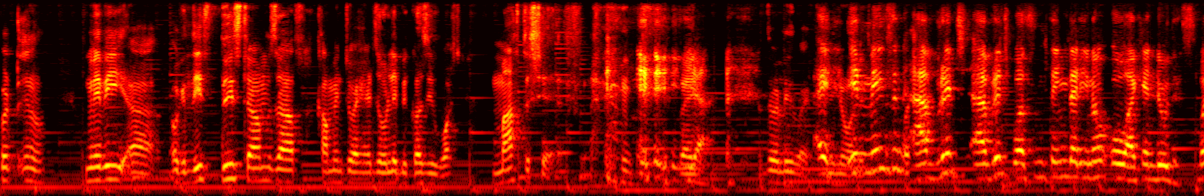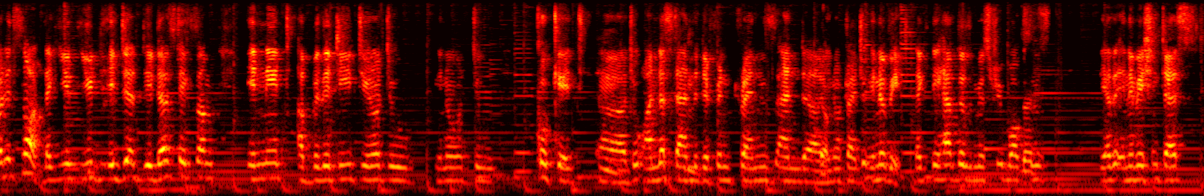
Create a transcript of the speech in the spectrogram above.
but you know, maybe uh, okay. These these terms have come into our heads only because you watch MasterChef. Right. yeah. That's why. It, you know it is. makes an But- average average person think that you know oh I can do this but it's not like you you it, it does take some innate ability to you know to you know to cook it uh, to understand the different trends and uh, you Hmm. Know try to innovate like they have those mystery boxes they have the innovation tests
